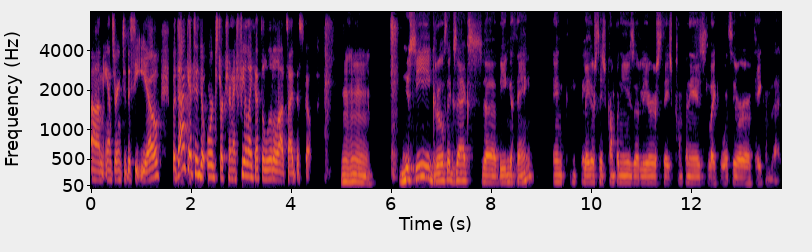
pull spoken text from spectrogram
um, answering to the CEO. But that gets into org structure, and I feel like that's a little outside the scope. Mm-hmm. You see growth execs uh, being a thing in later stage companies, earlier stage companies. Like, what's your take on that?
